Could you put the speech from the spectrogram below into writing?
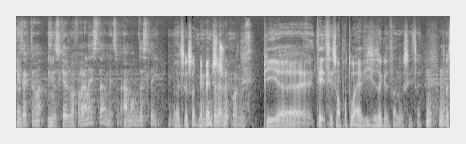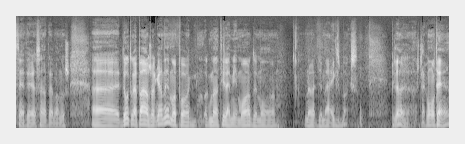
Exactement. Mm. C'est ce que je vais faire à l'instant, mais tu Among the Sleep. Ouais, c'est ça. Mais même Je si tu, Puis, euh, t'es- c'est son pour toi à vie, c'est ça qui est le fun aussi. tu sais. Mm, Ça, c'est intéressant en tabarnouche. Euh, D'autre part, je regardais, moi, pour augmenter la mémoire de, mon, de ma Xbox. Puis là, j'étais content. hein,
